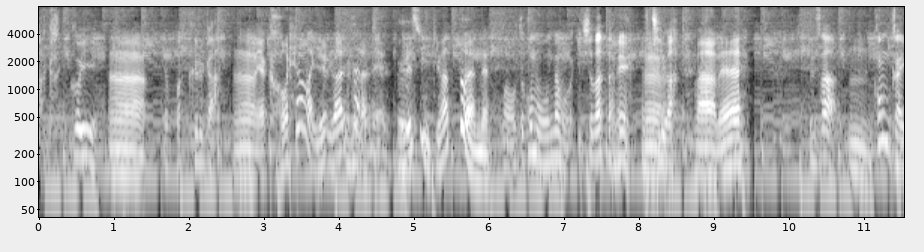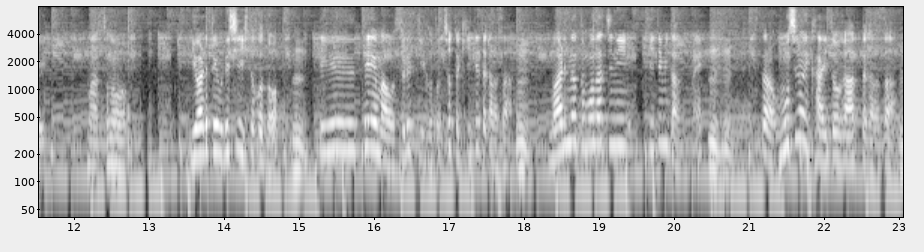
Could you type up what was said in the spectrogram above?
あかっこいい。うん。やっぱ来るか、うん。いやこれはまあ言われたらねうん。嬉しいに決まっとうやんね。まあ、男も女も一緒だったね、うん。1位は。まあね。でさうん。今回まあその言われて嬉しい一言っうん。ていうテーマをするっていうことをちょっと聞いてたからさうん。周りの友達に聞いてみたのね。うんうん。そしたら面白い回答があったからさうん。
